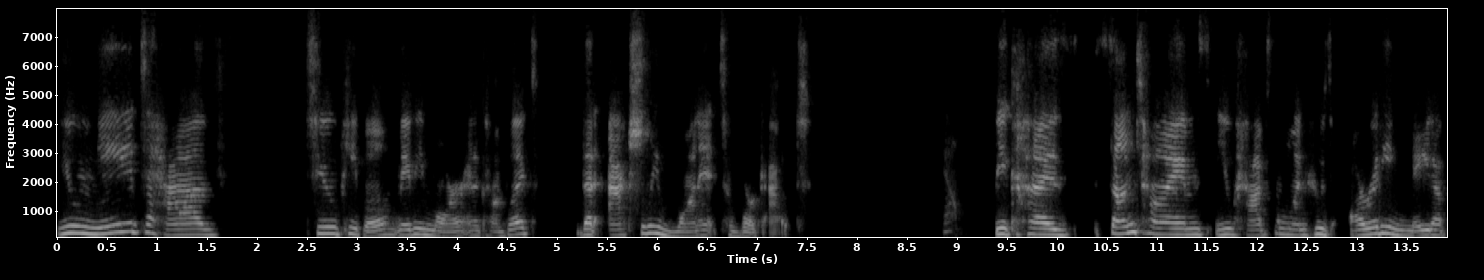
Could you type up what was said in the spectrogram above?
you need to have two people, maybe more in a conflict, that actually want it to work out. Yeah. Because sometimes you have someone who's already made up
